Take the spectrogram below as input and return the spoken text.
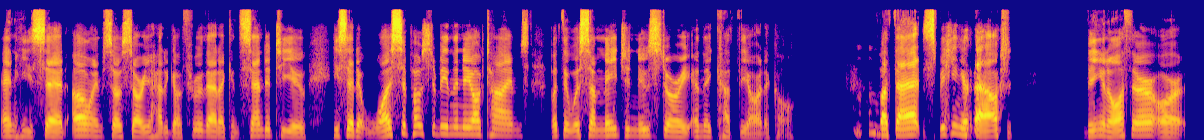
and he said, Oh, I'm so sorry you had to go through that. I can send it to you. He said it was supposed to be in the New York Times, but there was some major news story and they cut the article. Mm-hmm. But that, speaking about being an author or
